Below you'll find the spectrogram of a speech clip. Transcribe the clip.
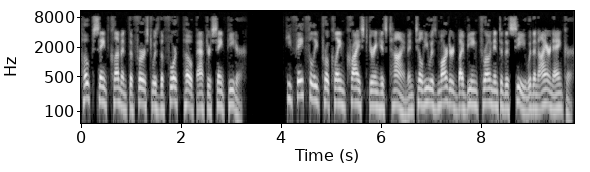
Pope Saint Clement I was the fourth pope after Saint Peter. He faithfully proclaimed Christ during his time until he was martyred by being thrown into the sea with an iron anchor.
